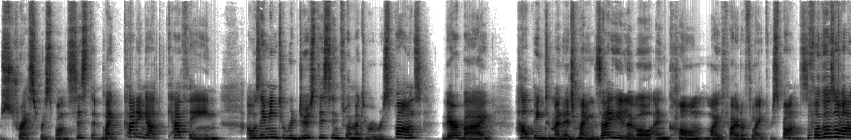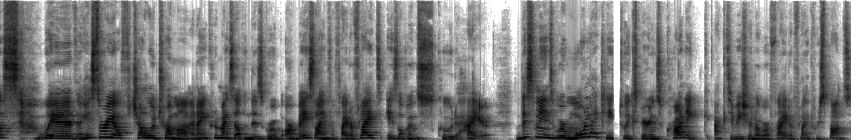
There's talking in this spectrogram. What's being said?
stress response system. By cutting out caffeine, I was aiming to reduce this inflammatory response, thereby helping to manage my anxiety level and calm my fight or flight response. For those of us with a history of childhood trauma, and I include myself in this group, our baseline for fight or flight is often skewed higher. This means we're more likely to experience chronic activation of our fight or flight response.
